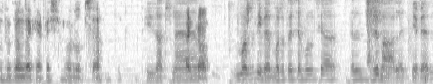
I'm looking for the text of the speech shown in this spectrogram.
Wygląda jak jakaś ewolucja. I zacznę... Tak. Możliwe, może to jest ewolucja Eldryma, ale nie wiem.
